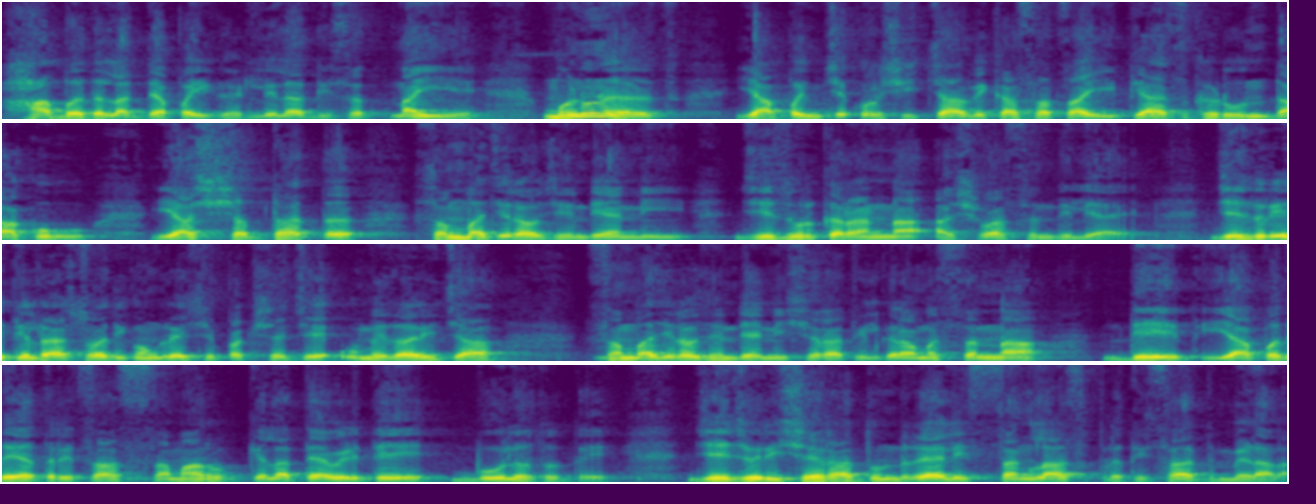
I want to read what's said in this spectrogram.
हा बदल अद्यापही घडलेला दिसत नाहीये. म्हणूनच या पंचक्रोशीच्या विकासाचा इतिहास घडवून दाखवू या शब्दात संभाजीराव झेंडे यांनी जेजूरकरांना आश्वासन दिले आहे. जेजूर येथील राष्ट्रवादी काँग्रेसचे पक्षाचे उमेदवारीच्या संभाजीराव झेंडे यांनी शहरातील ग्रामस्थांना देत या पदयात्रेचा समारोप केला. त्यावेळी ते बोलत होते. जेजुरी शहरातून रॅलीस चांगलाच प्रतिसाद मिळाला.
